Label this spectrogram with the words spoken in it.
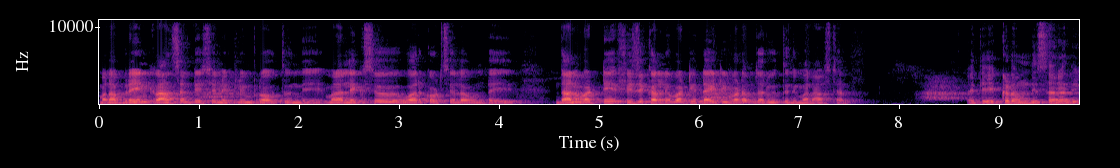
మన బ్రెయిన్ కాన్సన్ట్రేషన్ ఎట్లా ఇంప్రూవ్ అవుతుంది మన లెగ్స్ వర్కౌట్స్ ఎలా ఉంటాయి దాన్ని బట్టి ఫిజికల్ని బట్టి డైట్ ఇవ్వడం జరుగుతుంది మన హాస్టల్ అయితే ఎక్కడ ఉంది సార్ అది?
